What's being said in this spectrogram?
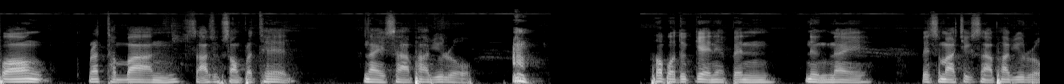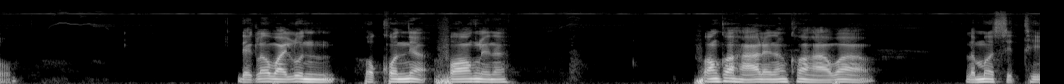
ฟ้องรัฐบาล 32 ประเทศ ในสหภาพยุโรป เพราะโปรตุเกสเนี่ยเป็นหนึ่งในเป็นสมาชิกสหภาพยุโรป เด็กแล้ววัยรุ่นหกคนเนี่ยฟ้องเลยนะ ฟ้องข้อหาเลยนะ ข้อหาว่าละเมิดสิทธิ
